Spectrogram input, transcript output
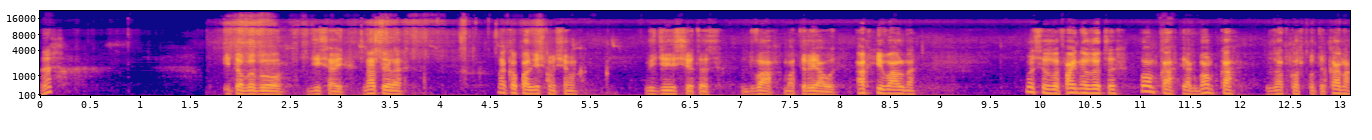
Wiesz? I to by było dzisiaj na tyle. Nakopaliśmy się. Widzieliście też dwa materiały archiwalne. Myślę, że fajne rzeczy. Bombka jak bombka, rzadko spotykana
